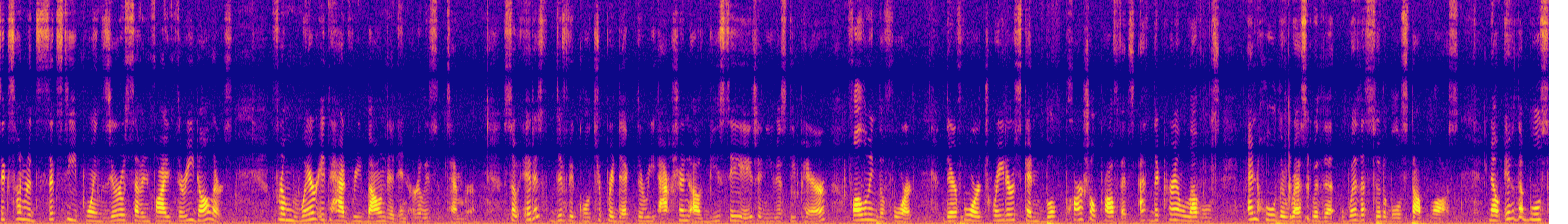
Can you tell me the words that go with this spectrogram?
$660.0753 from where it had rebounded in early September. So it is difficult to predict the reaction of BCH and USD pair following the fork. Therefore, traders can book partial profits at the current levels and hold the rest with a, with a suitable stop loss. Now, if the bulls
